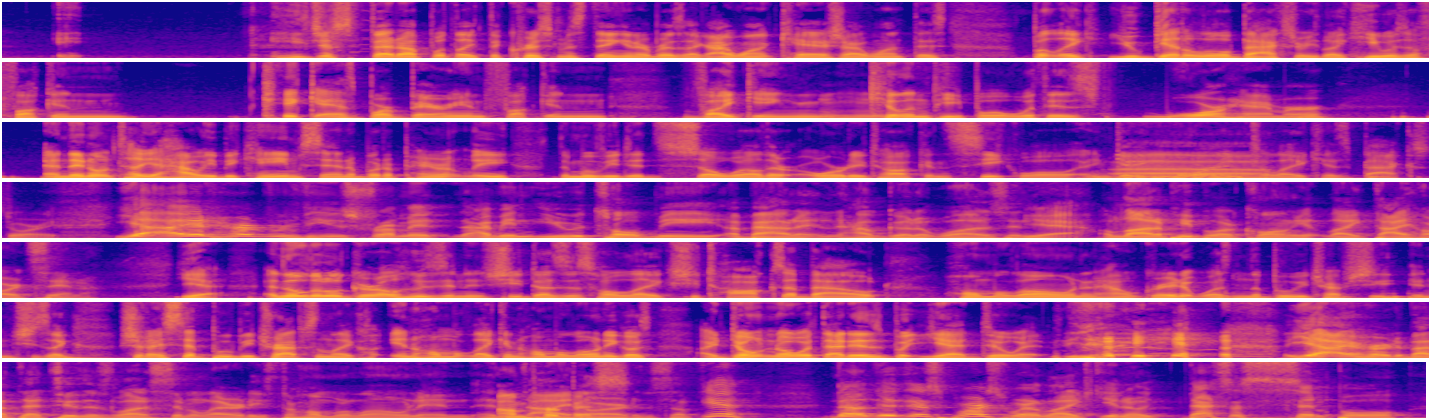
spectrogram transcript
he's just fed up with like the Christmas thing, and everybody's like, I want cash, I want this. But like, you get a little backstory. Like, he was a fucking kick ass barbarian fucking Viking mm-hmm. killing people with his warhammer. And they don't tell you how he became Santa, but apparently the movie did so well they're already talking sequel and getting more into ah. like his backstory. Yeah, I had heard reviews from it. I mean, you had told me about it and how good it was, and Yeah. a lot of people are calling it like Die Hard Santa. Yeah, and the little girl who's in it, she does this whole like she talks about Home Alone and how great it was in the booby traps. She and she's like, "Should I set booby traps in like in Home like in Home Alone?" He goes, "I don't know what that is, but yeah, do it." yeah, I heard about that too. There's a lot of similarities to Home Alone and, and On Die purpose. Hard and stuff. Yeah, no, there's parts where like you know that's a simple.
